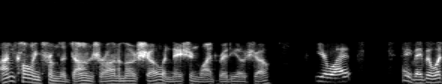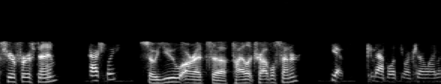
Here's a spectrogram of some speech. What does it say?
I'm calling from the Don Geronimo Show, a nationwide radio show. You're what? Hey, baby, what's your first name? Ashley? So you are at uh, Pilot Travel Center? Yes, Kannapolis, North Carolina.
